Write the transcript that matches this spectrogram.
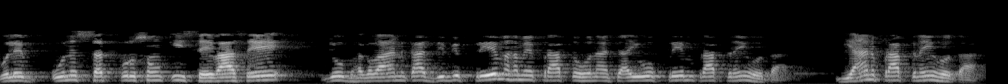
बोले, उन सत्पुरुषों की सेवा से जो भगवान का दिव्य प्रेम हमें प्राप्त होना चाहिए, वो प्रेम प्राप्त नहीं होता, ज्ञान प्राप्त नहीं होता,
